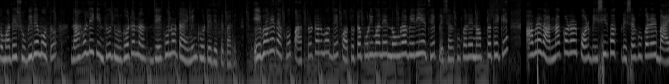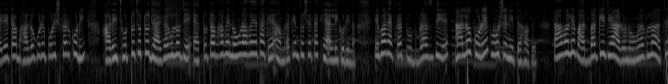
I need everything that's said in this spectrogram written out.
তোমাদের সুবিধে মতো, না হলে কিন্তু দুর্ঘটনা যে কোনো টাইমে ঘটে যেতে পারে। এবারে দেখো, পাত্রটার মধ্যে কতটা পরিমাণে নোংরা বেরিয়েছে প্রেশার কুকারের নবটা থেকে। আমরা রান্না করার পর বেশিরভাগ প্রেসার কুকারের বাইরেটা ভালো করে পরিষ্কার করি আর এই ছোট্ট ছোট্ট জায়গাগুলো যে এতটা ভাবে নোংরা হয়ে থাকে, আমরা কিন্তু সেটা খেয়ালই করি না। এবার একটা টুথব্রাশ দিয়ে ভালো করে ঘষে নিতে হবে। তাহলে বাদবাকি যে আরও নোংরাগুলো আছে,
